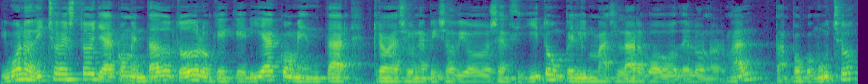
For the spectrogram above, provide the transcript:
Y bueno, dicho esto, ya he comentado todo lo que quería comentar. Creo que ha sido un episodio sencillito, un pelín más largo de lo normal, tampoco mucho.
